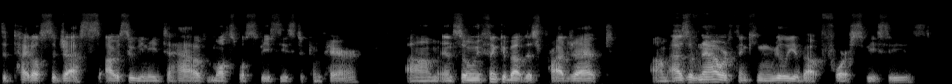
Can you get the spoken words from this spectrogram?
the title suggests, obviously we need to have multiple species to compare. Um, and so when we think about this project, um, as of now, we're thinking really about four species.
